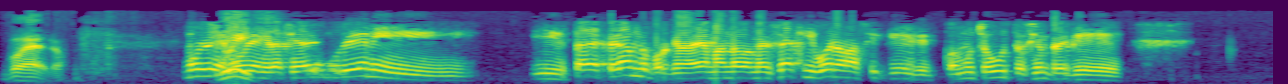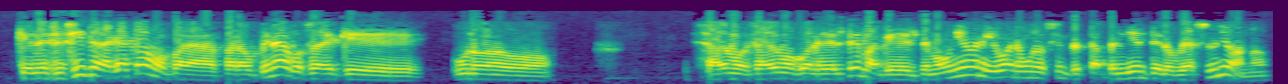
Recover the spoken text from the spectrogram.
Bueno. Muy bien, muy bien, gracias a Dios, muy bien y, y estaba esperando porque me había mandado mensaje y bueno, así que con mucho gusto siempre que que necesiten acá estamos para, para opinar, vos sabés que uno sabemos sabemos cuál es el tema, que es el tema Unión y bueno, uno siempre está pendiente de lo que hace Unión, ¿no?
